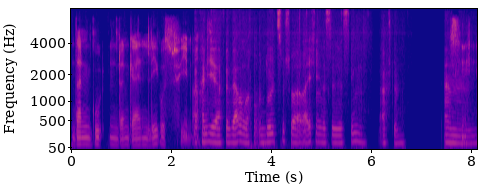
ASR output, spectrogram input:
dann guten, dann geilen Lego-Stream Man macht. kann hier ja für Werbung machen und null Zuschauer erreichen, dass wir das Ding abstimmen. Ähm,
